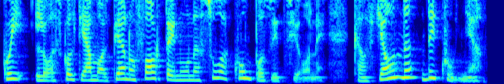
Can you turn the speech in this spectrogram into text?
Qui lo ascoltiamo al pianoforte in una sua composizione, Canción de Cugna.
